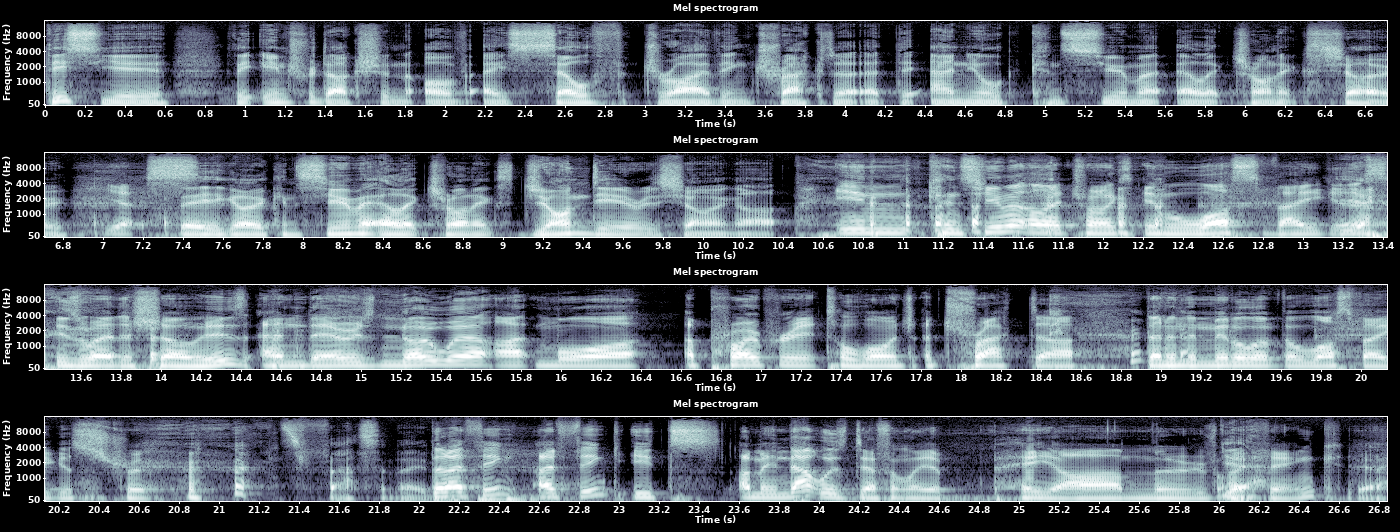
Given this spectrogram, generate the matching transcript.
this year the introduction of a self driving tractor at the annual Consumer Electronics Show. Yes. There you go. Consumer Electronics. John Deere is showing up. in consumer electronics in Las Vegas is where the show is, and there is nowhere uh, more appropriate to launch a tractor than in the middle of the Las Vegas Strip. It's fascinating. But I think I think it's I mean that was definitely a PR move. I think Yeah.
